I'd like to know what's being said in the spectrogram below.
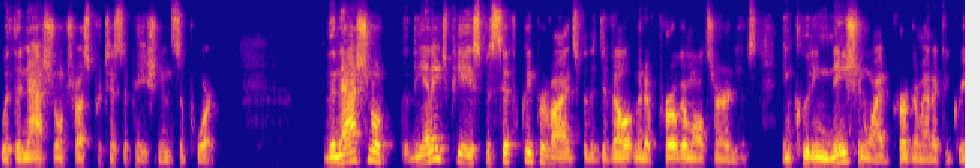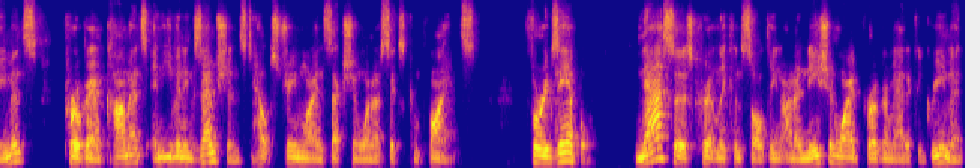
with the National Trust participation and support. The national, the NHPA specifically provides for the development of program alternatives, including nationwide programmatic agreements, program comments, and even exemptions to help streamline Section 106 compliance. For example, NASA is currently consulting on a nationwide programmatic agreement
